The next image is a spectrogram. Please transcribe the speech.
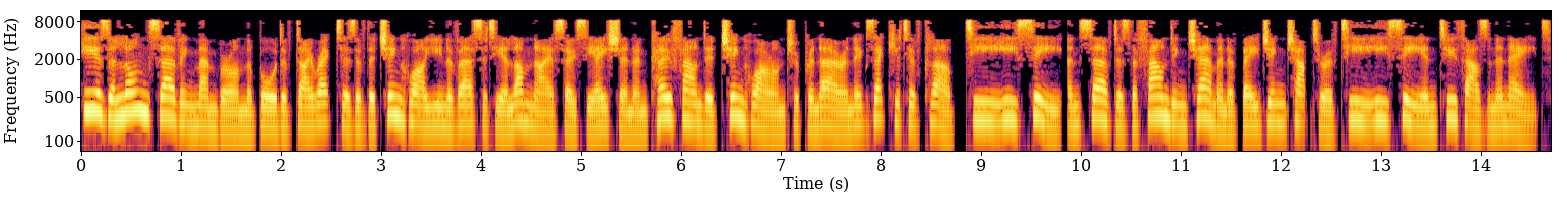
He is a long-serving member on the board of directors of the Tsinghua University Alumni Association and co-founded Tsinghua Entrepreneur and Executive Club and served as the founding chairman of Beijing chapter of TEC in 2008.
